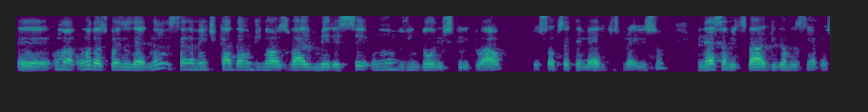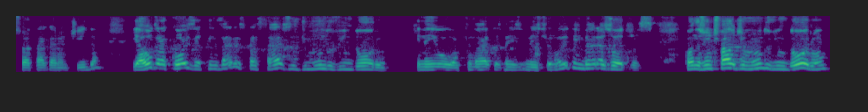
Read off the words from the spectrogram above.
é, uma, uma das coisas é, não necessariamente cada um de nós vai merecer um mundo vindouro espiritual, a pessoa precisa ter méritos para isso, e nessa mitzvah, digamos assim, a pessoa está garantida. E a outra coisa, tem várias passagens de mundo vindouro, que nem o que o Marcos mencionou, e tem várias outras. Quando a gente fala de mundo vindouro,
